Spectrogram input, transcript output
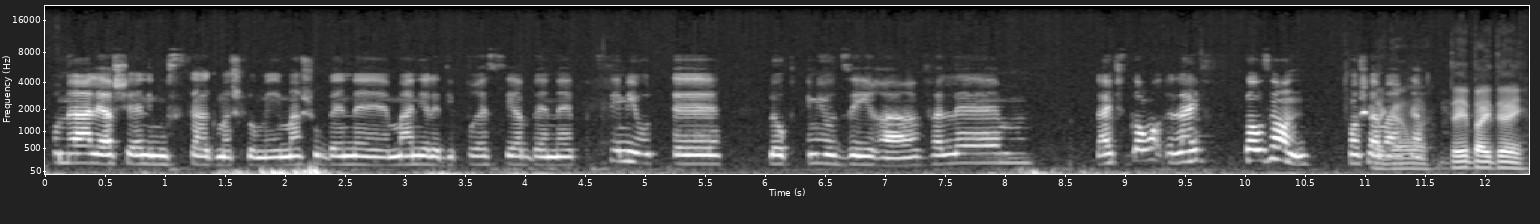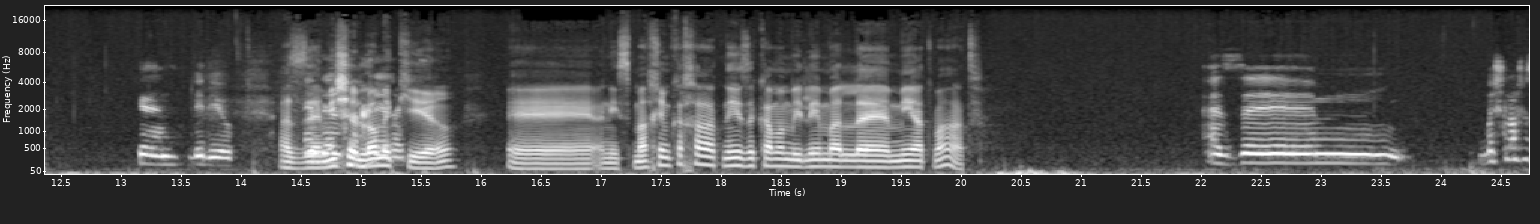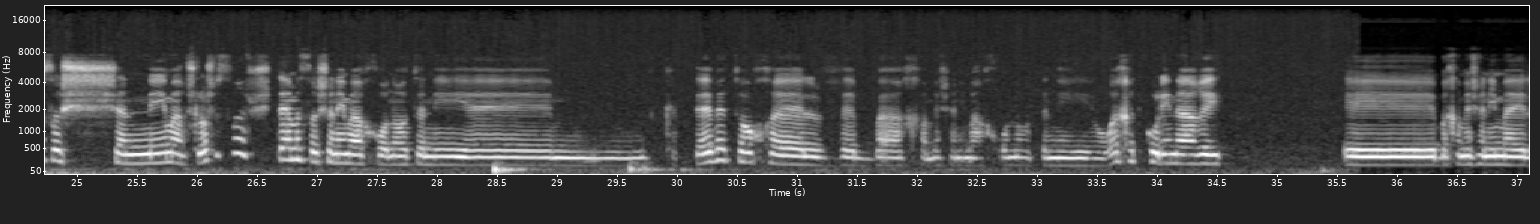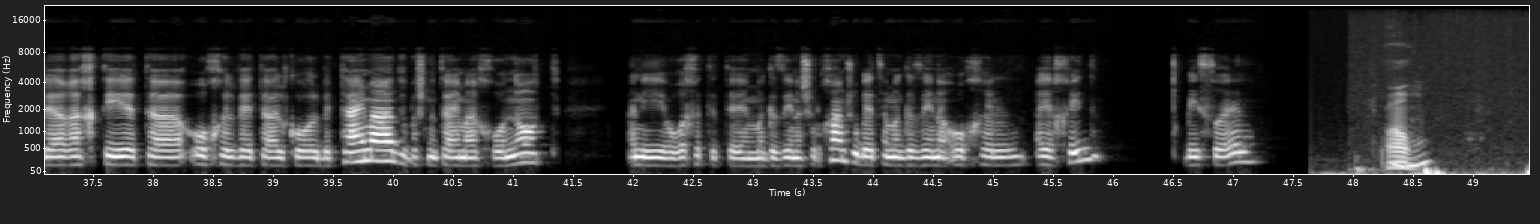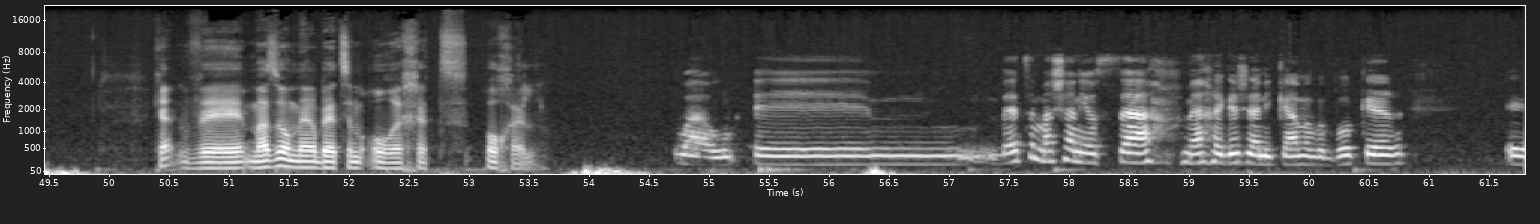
עונה עליה שאין לי מושג מה שלומי, משהו בין אה, מניה לדיפרסיה, בין אה, פסימיות אה, לאופטימיות זהירה, אבל אה, life, go, life goes on, כמו לגמרי, שאמרת. day by day. כן, בדיוק. אז uh, מי שלא אחרת. מכיר, uh, אני אשמח אם ככה תני איזה כמה מילים על uh, מי את מה את. אז ב-13 שנים, 13? 12 שנים האחרונות אני כתבת אוכל, ובחמש שנים האחרונות אני עורכת קולינרית. אה, בחמש שנים האלה ערכתי את האוכל ואת האלכוהול בטיימאד, ובשנתיים האחרונות אני עורכת את אה, מגזין השולחן, שהוא בעצם מגזין האוכל היחיד בישראל. וואו. כן, ומה זה אומר בעצם עורכת אוכל? וואו, אמ, בעצם מה שאני עושה מהרגע שאני קמה בבוקר, אמ,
